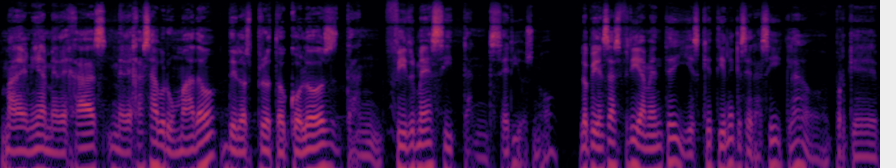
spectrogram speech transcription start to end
Madre mía, me dejas, me dejas abrumado de los protocolos tan firmes y tan serios, ¿no? Lo piensas fríamente y es que tiene que ser así, claro, porque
